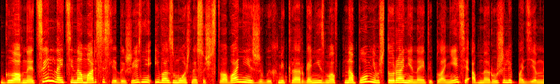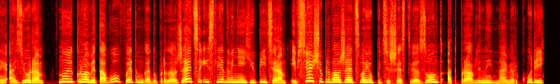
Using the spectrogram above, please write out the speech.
Главная цель – найти на Марсе следы жизни и возможное существование живых микроорганизмов. Напомним, что ранее на этой планете обнаружили подземные озера. Ну и кроме того, в этом году продолжается исследование Юпитера. И все еще продолжает свое путешествие зонд, отправленный на Меркурий.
